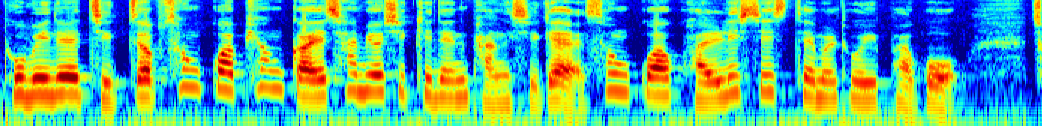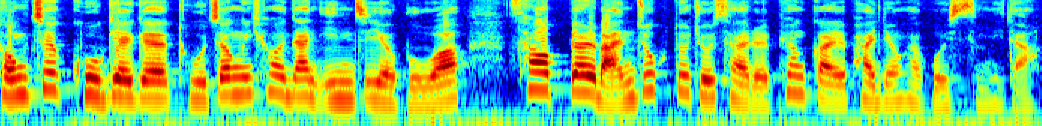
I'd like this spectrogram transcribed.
도민을 직접 성과 평가에 참여시키는 방식의 성과 관리 시스템을 도입하고 정책 고객의 도정 현안 인지 여부와 사업별 만족도 조사를 평가에 반영하고 있습니다.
